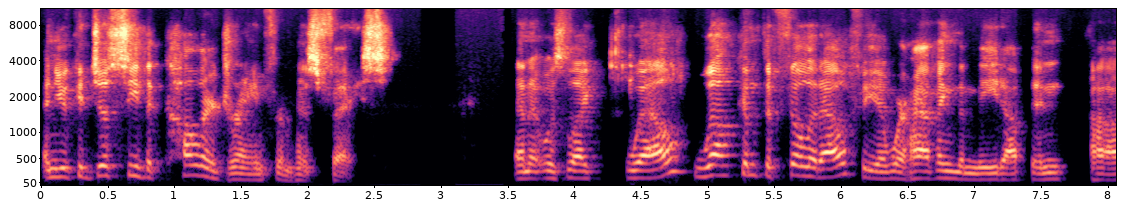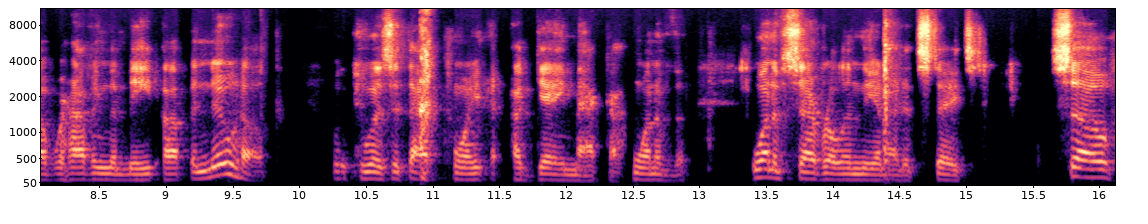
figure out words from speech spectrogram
And you could just see the color drain from his face. And it was like, well, welcome to Philadelphia. We're having the meet up in uh, we're having the meet up in New Hope, which was at that point a gay mecca, one of the one of several in the United States. So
